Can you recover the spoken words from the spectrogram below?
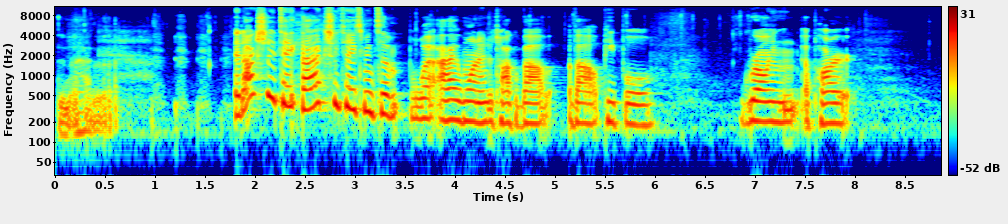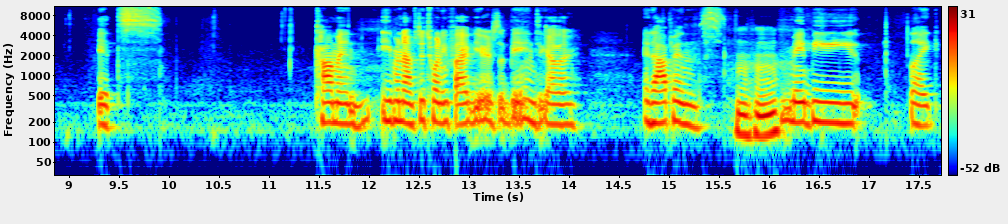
than I had it at. it actually take that actually takes me to what I wanted to talk about about people growing apart. It's common even after 25 years of being together. It happens. Mm-hmm. Maybe like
